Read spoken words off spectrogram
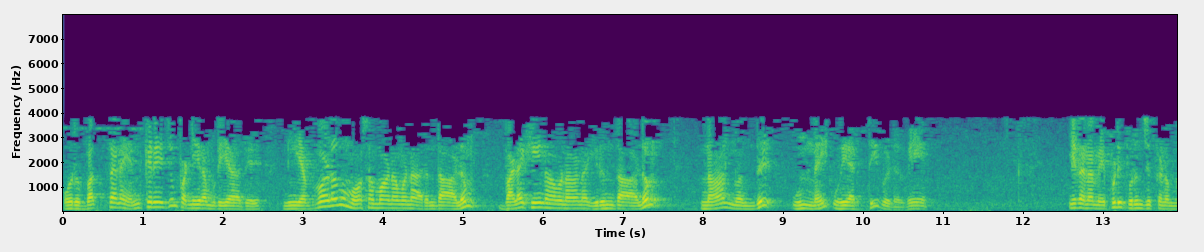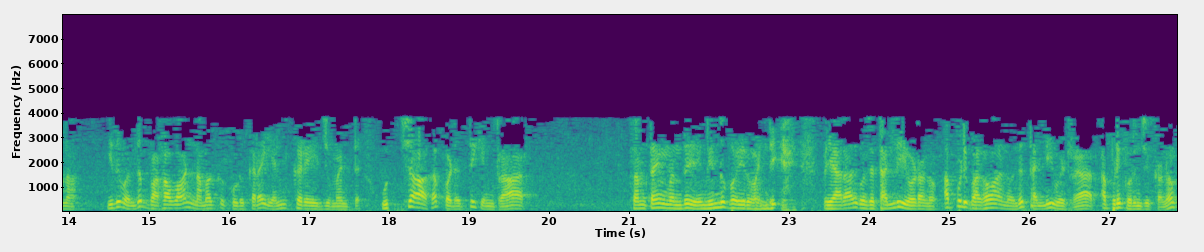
ஒரு பக்தனை என்கரேஜும் பண்ணிட முடியாது. நீ எவ்வளவு மோசமானவனா இருந்தாலும் பலகீனவனான இருந்தாலும் நான் வந்து உன்னை உயர்த்தி விடுவேன். இத நம்ம எப்படி புரிஞ்சுக்கணும்னா இது வந்து பகவான் நமக்கு கொடுக்கிற என்கரேஜ்மெண்ட் உற்சாகப்படுத்துகின்றார். சம்டைம் வந்து நின்று போயிரும் வண்டி. யாராவது கொஞ்சம் தள்ளி விடணும் அப்படி பகவான் வந்து தள்ளி விடுறார். அப்படி புரிஞ்சுக்கணும்.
